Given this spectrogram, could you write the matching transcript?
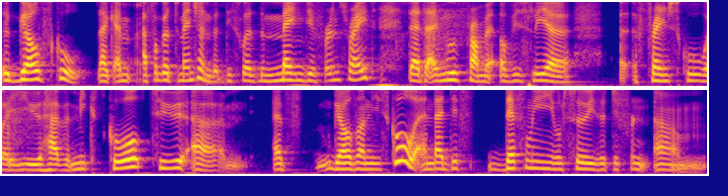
a girls' school. Like I'm, I forgot to mention, but this was the main difference, right? That I moved from obviously a, a French school where you have a mixed school to um, a f- girls-only school, and that def- definitely also is a different um,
